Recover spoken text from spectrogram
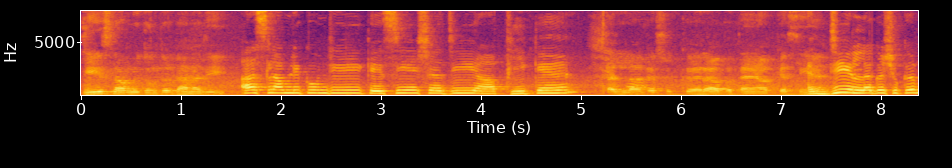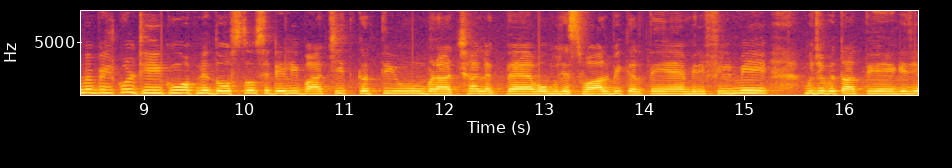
जी अस्सलाम वालेकुम दुर्दाना जी। अस्सलाम वालेकुम जी कैसी हैं शाह जी? आप ठीक हैं? अल्लाह का शुक्र आप बताएँ आप कैसी हैं? जी अल्लाह का शुक्र मैं बिल्कुल ठीक हूँ अपने दोस्तों से डेली बातचीत करती हूँ बड़ा अच्छा लगता है वो मुझे सवाल भी करते हैं मेरी फ़िल्में मुझे बताते हैं कि जी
